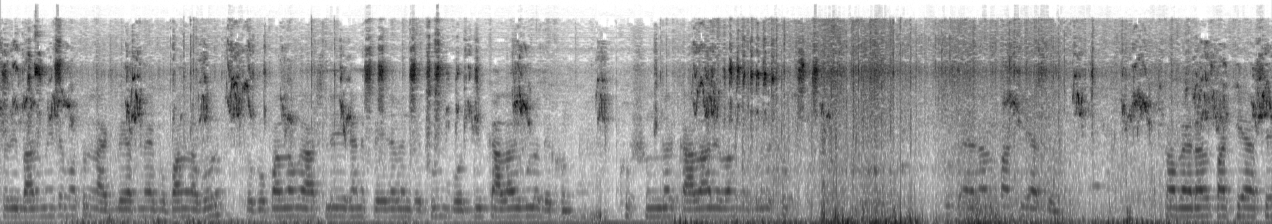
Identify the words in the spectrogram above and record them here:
সরি বারো মিনিটের মতন লাগবে আপনার গোপালনগর। তো গোপালনগর আসলে এখানে পেয়ে যাবেন দেখুন বদ্রি কালারগুলো দেখুন। খুব সুন্দর কালার এবং এগুলো খুব খুব অ্যাডাল পাখি আছে। সব অ্যাডাল পাখি আছে,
